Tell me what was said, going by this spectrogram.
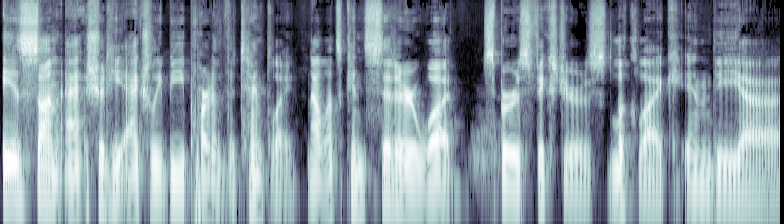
is Son should he actually be part of the template? Now let's consider what Spurs fixtures look like in the uh,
